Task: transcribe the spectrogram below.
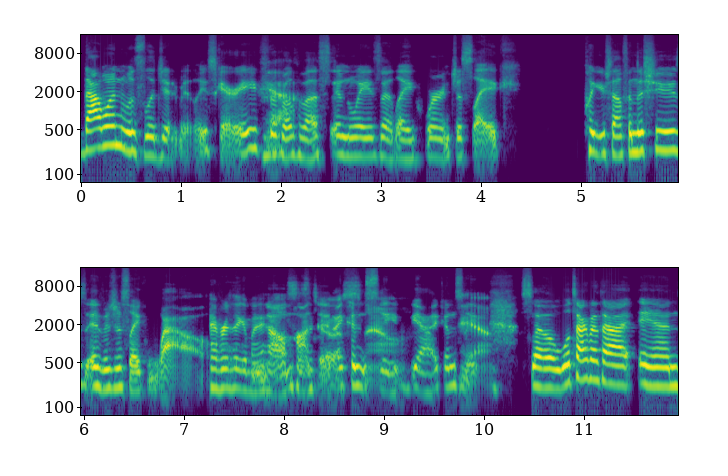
that one was legitimately scary for Yeah. both of us in ways that like weren't just like put yourself in the shoes. It was just like, wow, Everything in my now I'm house haunted. I couldn't sleep. Yeah, I couldn't sleep. Yeah. So we'll talk about that, and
